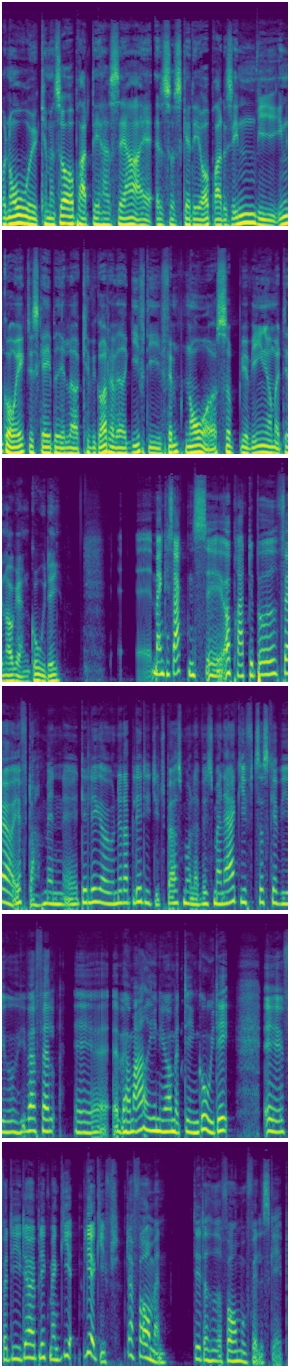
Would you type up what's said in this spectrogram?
Hvornår øh, kan man så oprette det her særeje? Altså skal det oprettes inden vi indgår ægteskabet, eller kan vi godt have været gift i 15 år, og så bliver vi enige om, at det nok er en god idé? Øh, man kan sagtens øh, oprette det både før og efter, men øh, det ligger jo netop lidt i dit spørgsmål, at hvis man er gift, så skal vi jo i hvert fald øh, være meget enige om, at det er en god idé. Øh, fordi i det øjeblik, man giver, bliver gift, der får man det, der hedder formuefællesskab.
